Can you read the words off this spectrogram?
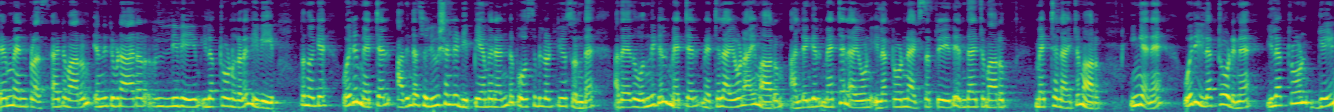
എം എൻ പ്ലസ് ആയിട്ട് മാറും. എന്നിട്ട് ഇവിടെ ആരെ ലിവ് ചെയ്യും? ഇലക്ട്രോണുകളെ ലിവ് ചെയ്യും. അപ്പൊ നോക്കിയേ ഒരു മെറ്റൽ അതിന്റെ സൊല്യൂഷനിൽ ഡിപ്പ് ചെയ്യുമ്പോൾ രണ്ട് പോസിബിലിറ്റീസ് ഉണ്ട്. അതായത് ഒന്നുകിൽ മെറ്റൽ മെറ്റൽ അയോണായി മാറും. അല്ലെങ്കിൽ മെറ്റൽ അയോൺ ഇലക്ട്രോണിനെ അക്സെപ്റ്റ് ചെയ്ത് എന്തായിട്ട് മാറും? മെറ്റലായിട്ട് മാറും. ഇങ്ങനെ ഒരു ഇലക്ട്രോഡിന് ഇലക്ട്രോൺ ഗെയിൻ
